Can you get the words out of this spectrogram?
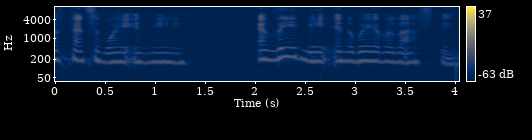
offensive way in me, and lead me in the way everlasting.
